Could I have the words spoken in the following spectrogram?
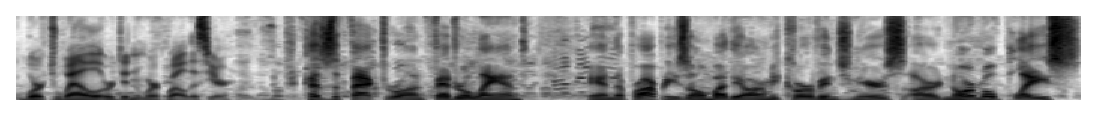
worked well or didn't work well this year? Because the fact we're on federal land and the property is owned by the Army Corps of Engineers, our normal place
